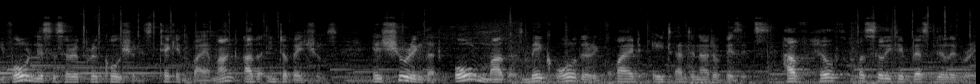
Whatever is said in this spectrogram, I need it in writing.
if all necessary precaution is taken by, among other interventions, ensuring that all mothers make all the required eight antenatal visits, have health facility based delivery,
